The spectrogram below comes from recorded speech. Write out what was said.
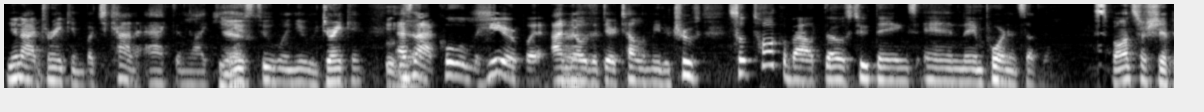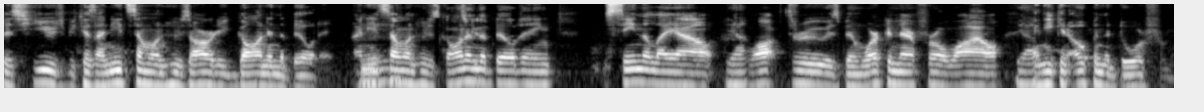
"You're not drinking, but you're kind of acting like you Yeah. used to when you were drinking." That's Yeah. not cool to hear, but I know that they're telling me the truth. So talk about those two things and the importance of them. Sponsorship is huge because I need someone who's already gone in the building. I need Mhm. someone who's gone in the building, seen the layout, Yeah. walked through, has been working there for a while, and he can open the door for me.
